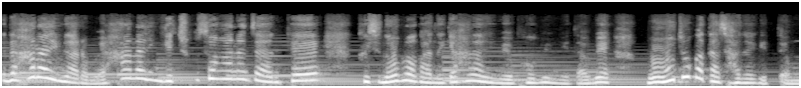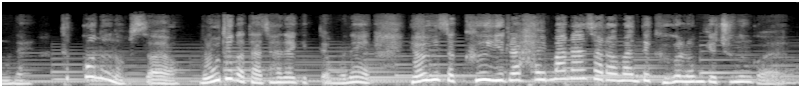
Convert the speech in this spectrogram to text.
근데 하나님 나라 뭐예요? 하나님께 충성하는 자한테 그것이 넘어가는 게 하나님의 법입니다. 왜? 모두가 다 자녀이기 때문에. 특권은 없어요. 모두가 다 자녀이기 때문에 여기서 그 일을 할 만한 사람한테 그걸 넘겨주는 거예요.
